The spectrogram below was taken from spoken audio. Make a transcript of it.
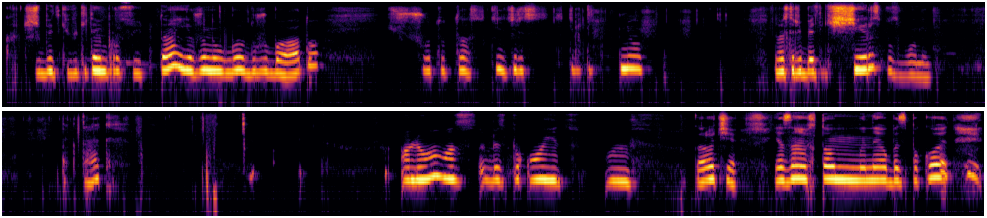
Короче, ребятки, викидаємо просто і туди. Я вже нарубав дуже багато. Що тут, а, скільки, через скільки днів? Давайте, ребятки, ще раз позвонимо. Так, так. Алло, вас беспокоїть. м, Коротше, я знаю, хто мене обезпокоїть.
